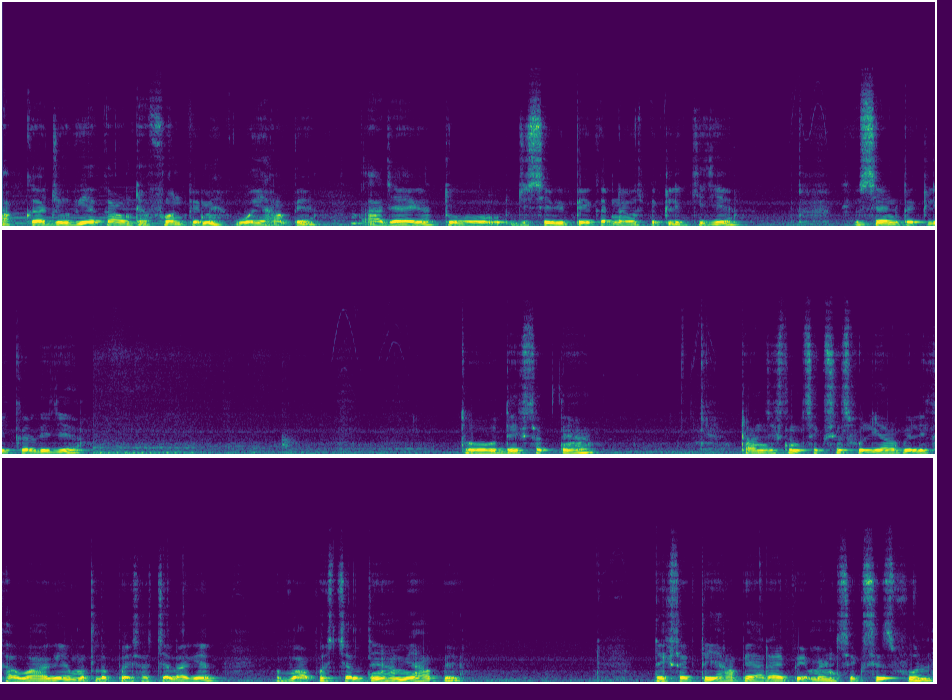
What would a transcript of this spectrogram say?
आपका जो भी अकाउंट है फ़ोनपे में, वो यहाँ पे आ जाएगा। तो जिससे भी पे करना है, उस पर क्लिक कीजिए। सेंड पे क्लिक कर दीजिए। तो देख सकते हैं ट्रांजेक्शन सक्सेसफुल यहाँ पे लिखा हुआ आ गया मतलब पैसा चला गया। अब वापस चलते हैं हम यहाँ पे। देख सकते हैं, यहाँ पे आ रहा है पेमेंट सक्सेसफुल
